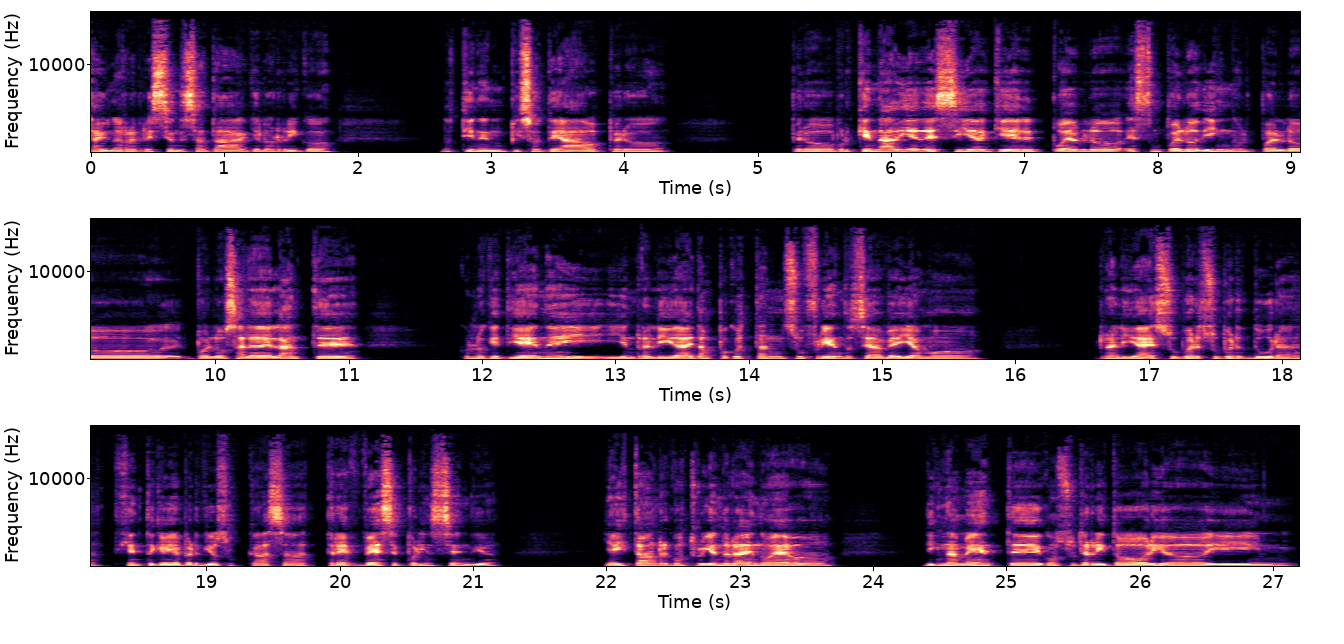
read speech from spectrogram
hay una represión desatada, que los ricos nos tienen pisoteados, pero, pero ¿por qué nadie decía que el pueblo es un pueblo digno? El pueblo, el pueblo sale adelante con lo que tiene y, en realidad tampoco están sufriendo, o sea, veíamos realidades súper, súper duras, gente que había perdido sus casas tres veces por incendio Y ahí estaban reconstruyéndola de nuevo, dignamente, con su territorio, y,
